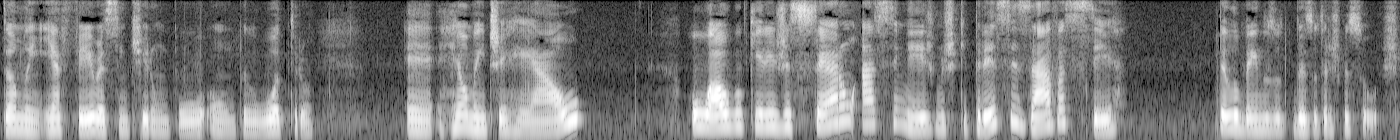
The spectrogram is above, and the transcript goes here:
Tamlin e a Feyre sentiram um, um pelo outro, é realmente real ou algo que eles disseram a si mesmos que precisava ser pelo bem dos, das outras pessoas.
